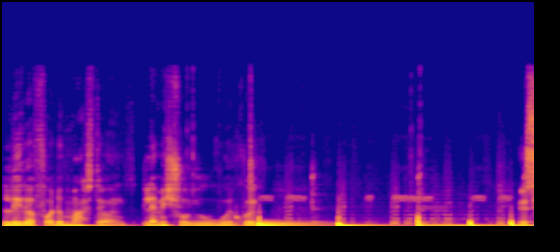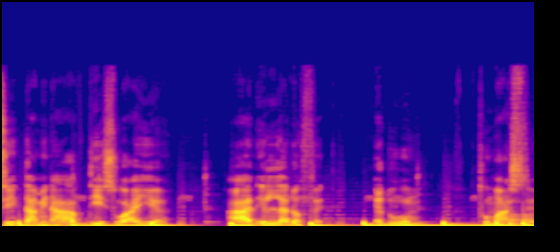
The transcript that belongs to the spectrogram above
later for the mastering let me show you real quick you see that means i have this right here i add a lot of headroom to master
